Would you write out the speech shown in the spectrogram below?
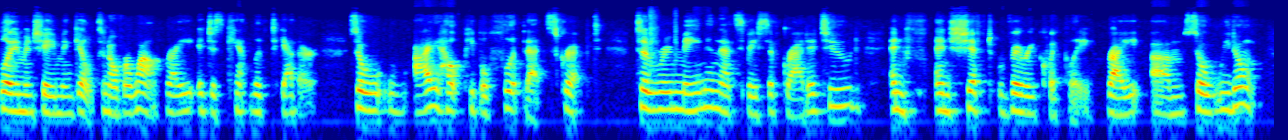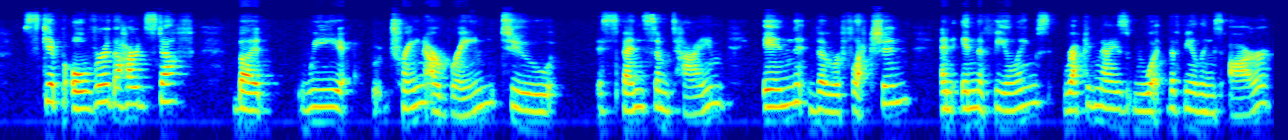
blame and shame and guilt and overwhelm right? It just can't live together. So i help people flip that script to remain in that space of gratitude and and shift very quickly right? Um, so we don't skip over the hard stuff but we train our brain to spend some time in the reflection and in the feelings, recognize what the feelings are,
